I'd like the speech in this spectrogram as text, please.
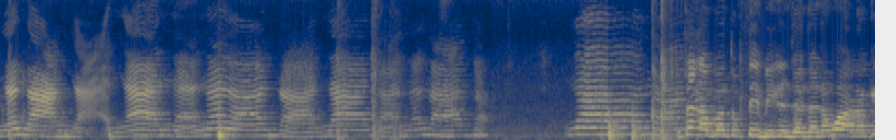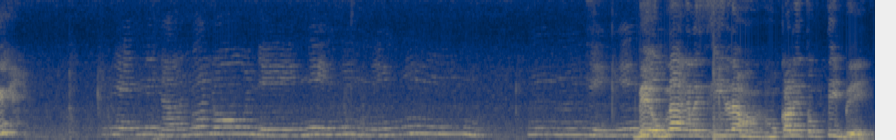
na na na na na na na na na na na na na. Na na. Ba itong TV kan dyan na wa lagi? Ni ni no no no ni ni ni ni ni. Ni ni. Di, ug na, ganis ilam, mukalit og TV.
